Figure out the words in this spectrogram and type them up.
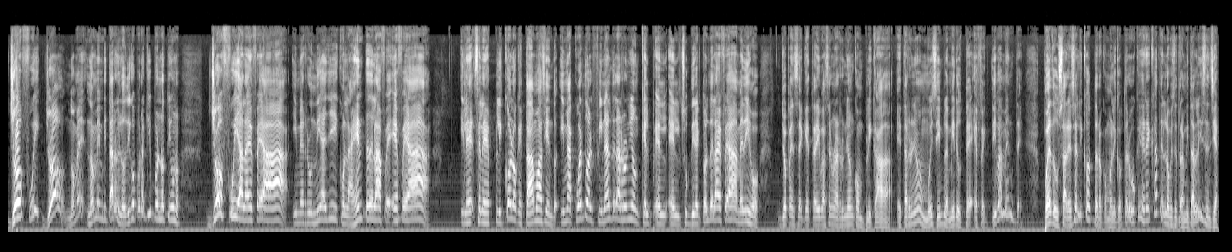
yo fui, yo, no me, no me invitaron y lo digo por aquí por Noti uno. Yo fui a la FAA y me reuní allí con la gente de la FAA y se les explicó lo que estábamos haciendo. Y me acuerdo al final de la reunión que el, el, el subdirector de la FAA me dijo, yo pensé que esta iba a ser una reunión complicada. Esta reunión es muy simple. Mire, usted efectivamente puede usar ese helicóptero como helicóptero búsqueda y rescate en lo que se tramita la licencia.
